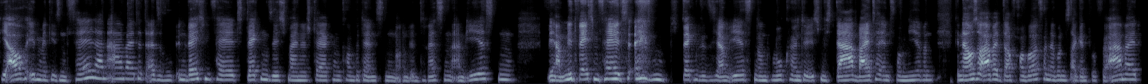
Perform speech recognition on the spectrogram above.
die auch eben mit diesen Feldern arbeitet. Also in welchem Feld decken sich meine Stärken, Kompetenzen und Interessen am ehesten? Ja, mit welchem Feld decken sie sich am ehesten und wo könnte ich mich da weiter informieren? Genauso arbeitet auch Frau Wolf von der Bundesagentur für Arbeit.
